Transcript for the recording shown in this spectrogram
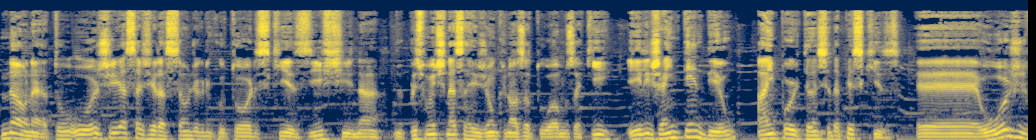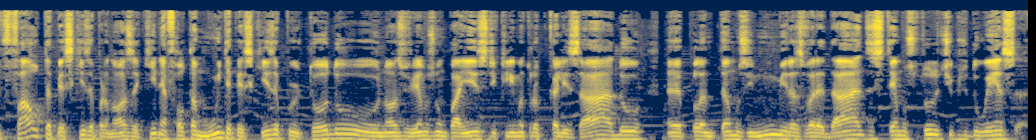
Não, Neto. Hoje, essa geração de agricultores que existe, na, principalmente nessa região que nós atuamos aqui, ele já entendeu a importância da pesquisa. É, hoje falta pesquisa para nós aqui, né? Falta muita pesquisa por todo. Nós vivemos num país de clima tropicalizado, é, plantamos inúmeras variedades, temos todo tipo de doença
